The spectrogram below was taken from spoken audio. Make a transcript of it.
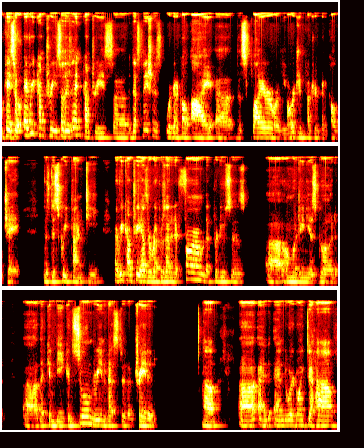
Okay, so every country, so there's N countries. Uh, the destination is we're going to call I, uh, the supplier or the origin country we're going to call J. There's discrete time T. every country has a representative firm that produces uh, a homogeneous good uh, that can be consumed, reinvested, and traded. Um, uh, and, and we're going to have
